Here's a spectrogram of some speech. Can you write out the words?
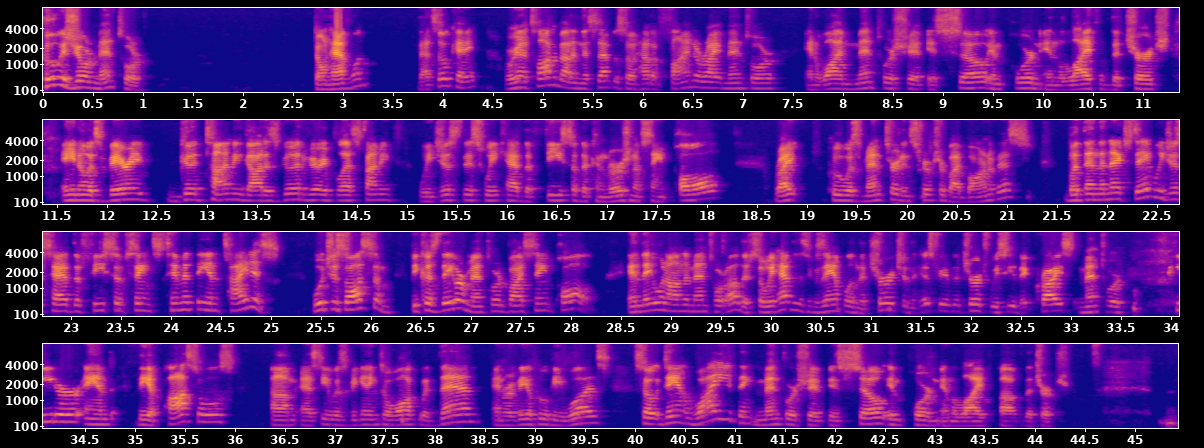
Who is your mentor? Don't have one? That's okay. We're going to talk about in this episode how to find a right mentor and why mentorship is so important in the life of the church. And you know, it's very good timing. God is good, very blessed timing. We just this week had the feast of the conversion of St. Paul, right? Who was mentored in scripture by Barnabas. But then the next day, we just had the feast of Saints Timothy and Titus, which is awesome because they were mentored by St. Paul and they went on to mentor others. So we have this example in the church, in the history of the church. We see that Christ mentored Peter and the apostles um, as he was beginning to walk with them and reveal who he was. So, Dan, why do you think mentorship is so important in the life of the church?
